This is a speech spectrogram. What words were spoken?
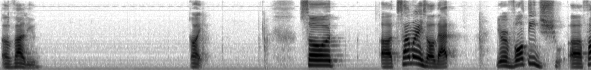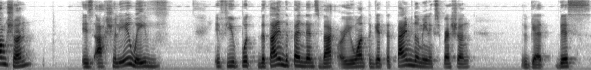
uh, value. Alright. So, uh, to summarize all that, your voltage uh, function is actually a wave. If you put the time dependence back or you want to get the time domain expression, you get this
